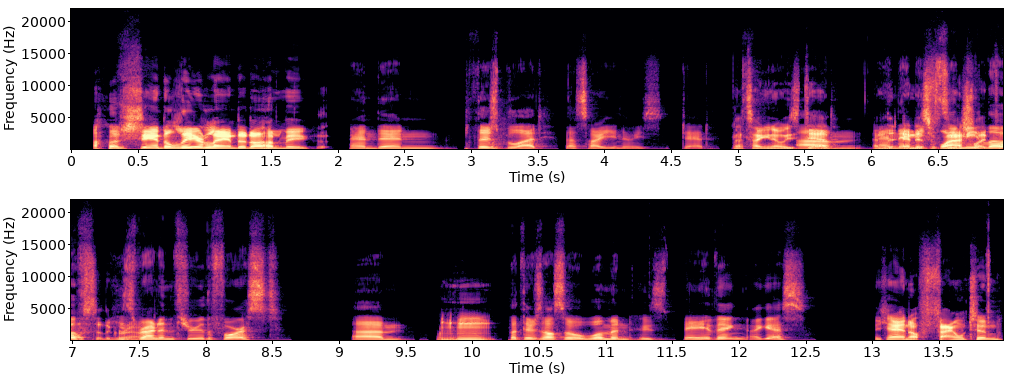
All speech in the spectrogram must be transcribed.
A chandelier landed on me. And then there's blood. That's how you know he's dead. That's how you know he's dead. Um, and, and, the- and his flashlight Meatloaf, falls to the ground. He's running through the forest. Um, Mm-hmm. but there's also a woman who's bathing, I guess, Yeah, in a fountain,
